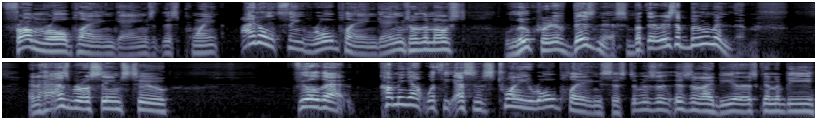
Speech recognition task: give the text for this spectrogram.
from role playing games at this point. I don't think role playing games are the most lucrative business, but there is a boom in them. And Hasbro seems to feel that coming out with the Essence 20 role playing system is, a, is an idea that's going to be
